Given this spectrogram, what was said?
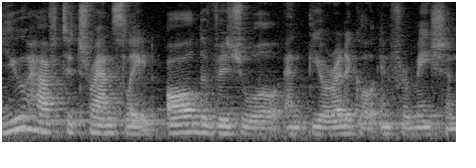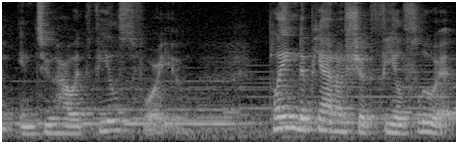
You have to translate all the visual and theoretical information into how it feels for you. Playing the piano should feel fluid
